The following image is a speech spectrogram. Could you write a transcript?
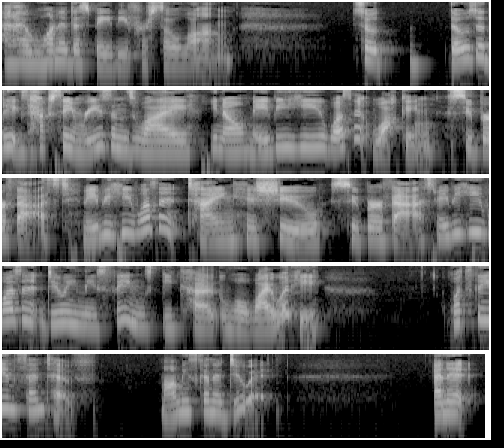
and I wanted this baby for so long. So those are the exact same reasons why, you know, maybe he wasn't walking super fast. Maybe he wasn't tying his shoe super fast. Maybe he wasn't doing these things because, well, why would he? What's the incentive? Mommy's going to do it. And it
